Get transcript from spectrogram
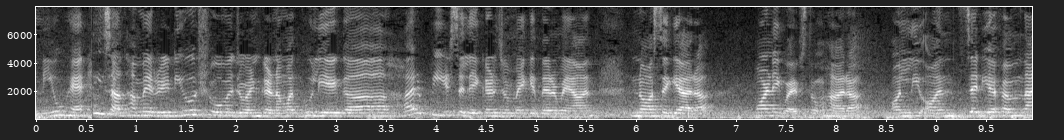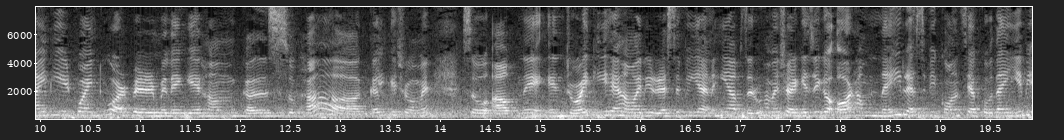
न्यू हैं साथ हमें रेडियो शो में ज्वाइन करना मत भूलिएगा। हर पीर से लेकर जुम्मे के दरमियान नौ से ग्यारह मॉर्निंग वाइफ्स तुम्हारा। Only on Z U F M ninety eight point two और फिर मिलेंगे हम कल सुबह कल के शो में। सो so, आपने इन्जॉय की है हमारी रेसिपी या नहीं आप ज़रूर हमें शेयर कीजिएगा। और हम नई रेसिपी कौन सी आपको बताएँ ये भी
